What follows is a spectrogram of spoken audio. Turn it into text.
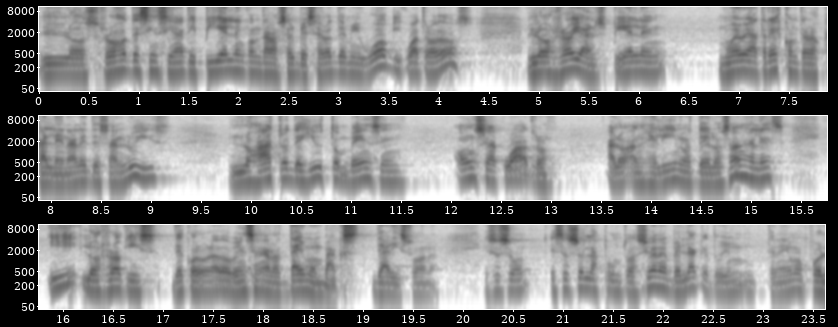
Los Rojos de Cincinnati pierden contra los Cerveceros de Milwaukee 4 a 2. Los Royals pierden 9 a 3 contra los Cardenales de San Luis. Los Astros de Houston vencen 11 a 4 a los Angelinos de Los Ángeles. Y los Rockies de Colorado vencen a los Diamondbacks de Arizona. Esas son, esas son las puntuaciones, ¿verdad?, que tuvimos, tenemos por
